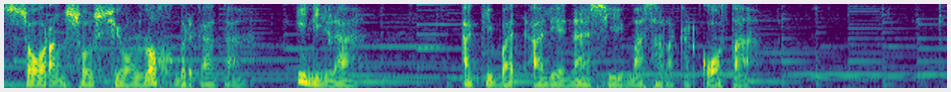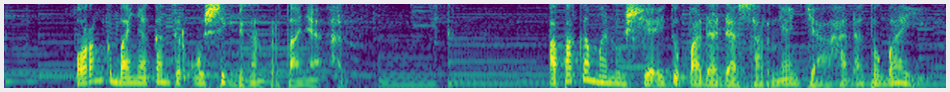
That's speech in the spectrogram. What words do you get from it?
Seorang sosiolog berkata, inilah akibat alienasi masyarakat kota. Orang kebanyakan terusik dengan pertanyaan, apakah manusia itu pada dasarnya jahat atau baik?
